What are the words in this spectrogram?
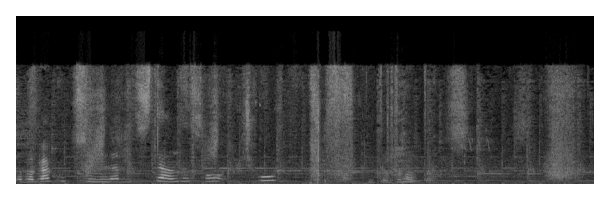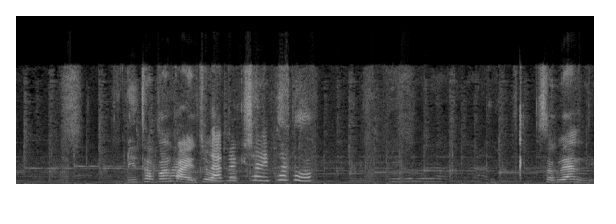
तर बघा खूप सुंदर दिसतं आमचं सो छो. इथं पण होत. इथं पण पाहिजे. त्यापेक्षा इथं ठेव. सगळे आणले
